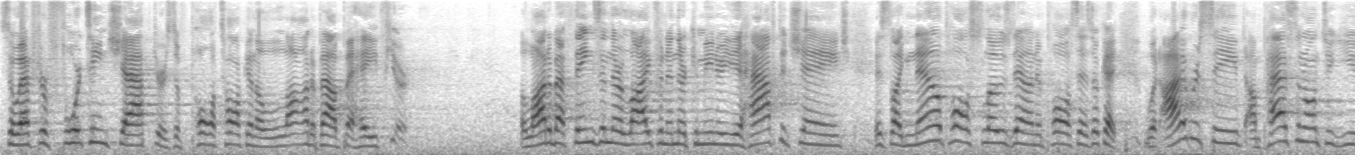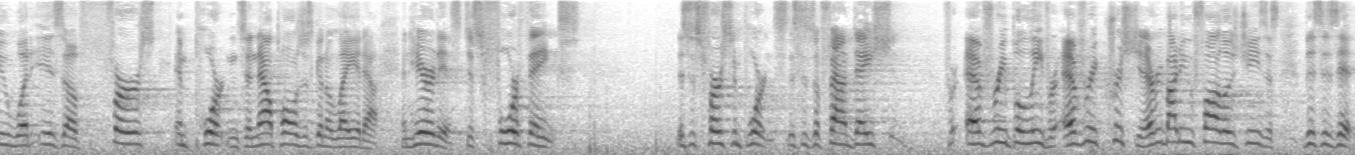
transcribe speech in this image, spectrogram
So after 14 chapters of Paul talking a lot about behavior, a lot about things in their life and in their community that have to change. It's like now Paul slows down and Paul says, okay, what I received, I'm passing on to you what is of first importance. And now Paul's just going to lay it out. And here it is just four things this is first importance. This is a foundation for every believer, every Christian, everybody who follows Jesus. This is it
